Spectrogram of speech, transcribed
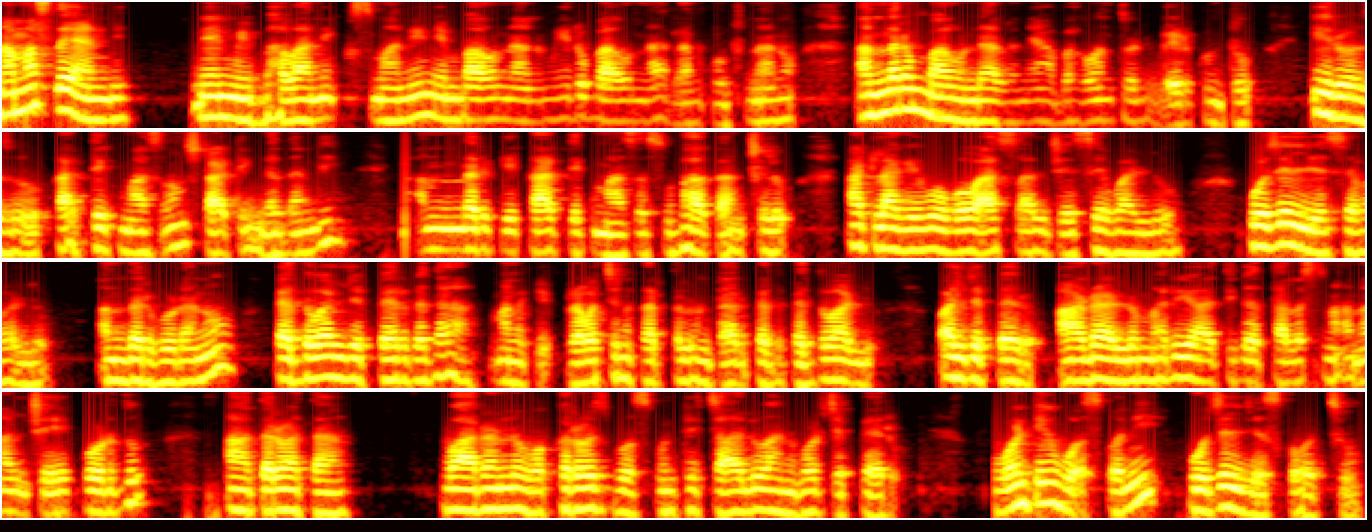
నమస్తే అండి. నేను మీ భవానీ కుస్మాని. నేను బాగున్నాను. మీరు బాగున్నారు అనుకుంటున్నాను. అందరం బాగుండాలని ఆ భగవంతుడిని వేడుకుంటూ ఈరోజు కార్తీక మాసం స్టార్టింగ్ కదండి. అందరికీ కార్తీక మాస శుభాకాంక్షలు. అట్లాగే ఉపవాసాలు చేసేవాళ్ళు పూజలు చేసేవాళ్ళు అందరు కూడాను. పెద్దవాళ్ళు చెప్పారు కదా మనకి ప్రవచనకర్తలు ఉంటారు పెద్ద పెద్దవాళ్ళు. వాళ్ళు చెప్పారు ఆడాళ్ళు మరీ అతిగా తల స్నానాలు చేయకూడదు. ఆ తర్వాత వారంలో ఒక్కరోజు పోసుకుంటే చాలు అని కూడా చెప్పారు. ఒంటికి పోసుకొని పూజలు చేసుకోవచ్చు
